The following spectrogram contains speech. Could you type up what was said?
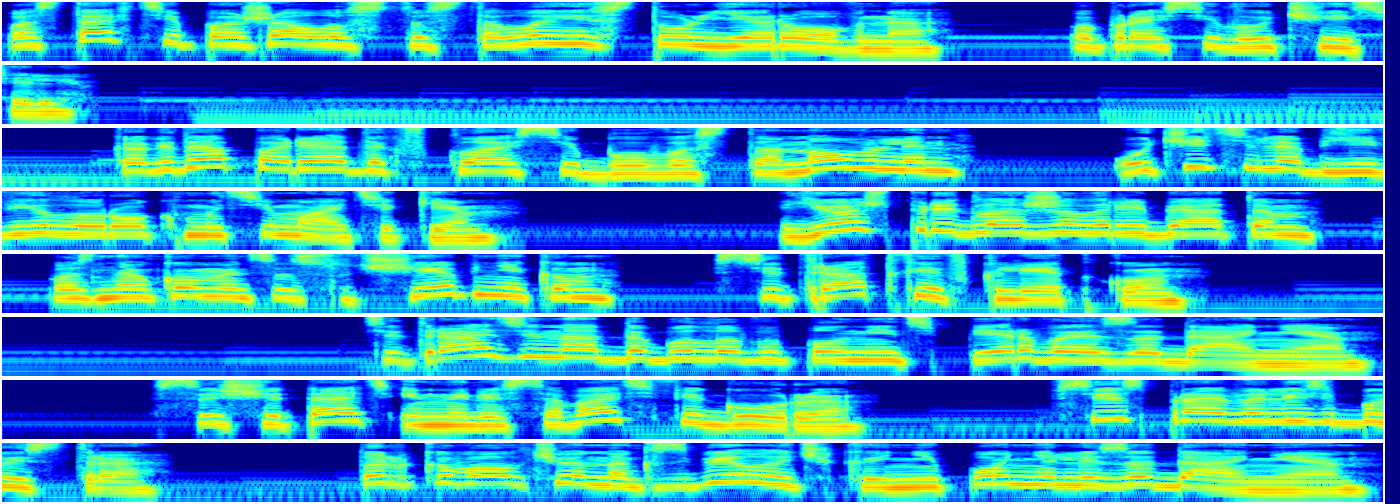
поставьте, пожалуйста, столы и стулья ровно», — попросил учитель. Когда порядок в классе был восстановлен, учитель объявил урок математики. Ёж предложил ребятам познакомиться с учебником, с тетрадкой в клетку. В тетради надо было выполнить первое задание — сосчитать и нарисовать фигуры. Все справились быстро. Только волчонок с белочкой не поняли задания.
